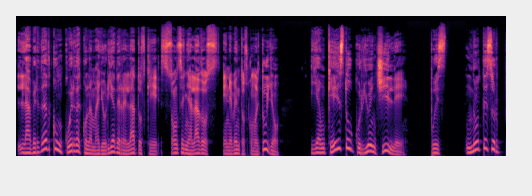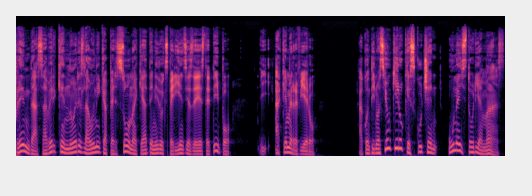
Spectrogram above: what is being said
la verdad concuerda con la mayoría de relatos que son señalados en eventos como el tuyo. Y aunque esto ocurrió en Chile, pues no te sorprenda saber que no eres la única persona que ha tenido experiencias de este tipo. ¿Y a qué me refiero? A continuación quiero que escuchen una historia más,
